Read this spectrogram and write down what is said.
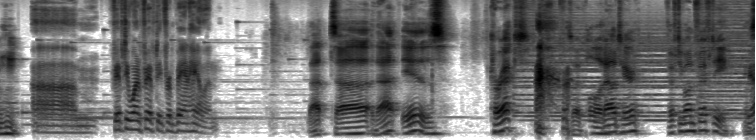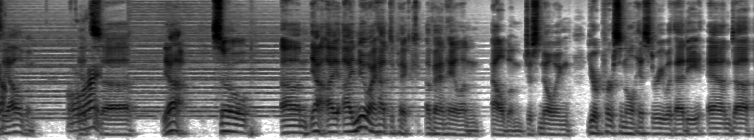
Mm-hmm. Um, 5150 from Van Halen. That uh, that is correct. so I pull it out here. 5150 is yeah. the album. All it's, right. uh, yeah. So um, yeah, I, I knew I had to pick a Van Halen album, just knowing your personal history with Eddie. And uh,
